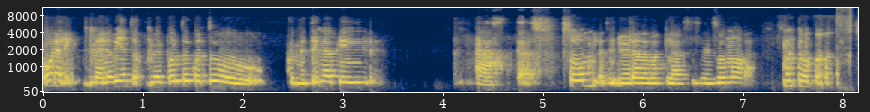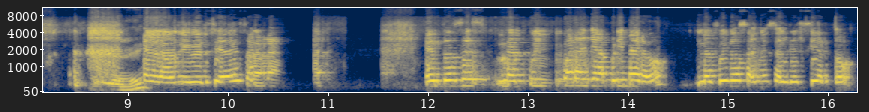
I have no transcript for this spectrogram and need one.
órale, me lo viento, no importa cuánto que me tenga que ir hasta Son, la señora daba clases en Sonora, en la Universidad de Sonora. Entonces me fui para allá primero, me fui dos años al desierto,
